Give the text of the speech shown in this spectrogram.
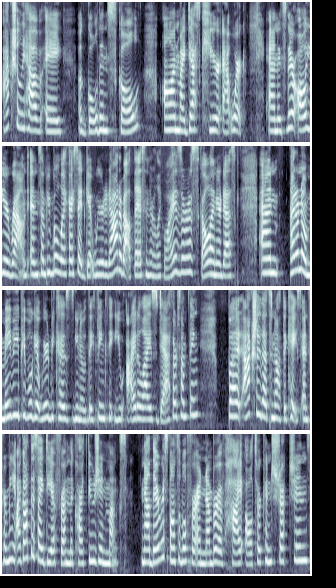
actually have a a golden skull on my desk here at work, and it's there all year round. And some people, like I said, get weirded out about this, and they're like, "Why is there a skull on your desk?" And I don't know, maybe people get weird because you know they think that you idolize death or something. But actually, that's not the case. And for me, I got this idea from the Carthusian monks. Now, they're responsible for a number of high altar constructions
